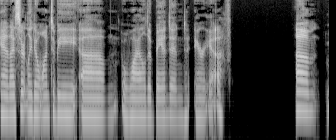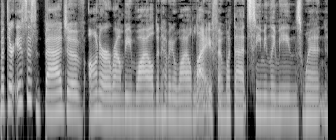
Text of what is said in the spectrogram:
And I certainly don't want to be um, a wild abandoned area. Um, but there is this badge of honor around being wild and having a wild life and what that seemingly means when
